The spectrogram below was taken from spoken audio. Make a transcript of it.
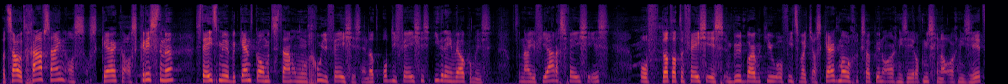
wat zou het gaaf zijn als, als kerken, als christenen, steeds meer bekend komen te staan om hun goede feestjes. En dat op die feestjes iedereen welkom is. Of het nou je verjaardagsfeestje is, of dat dat een feestje is, een buurtbarbecue of iets wat je als kerk mogelijk zou kunnen organiseren. Of misschien al organiseert.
